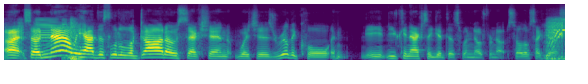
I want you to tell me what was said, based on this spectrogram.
All right, so now we have this little legato section, which is really cool, and you can actually get this one note for note. So it looks like this.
